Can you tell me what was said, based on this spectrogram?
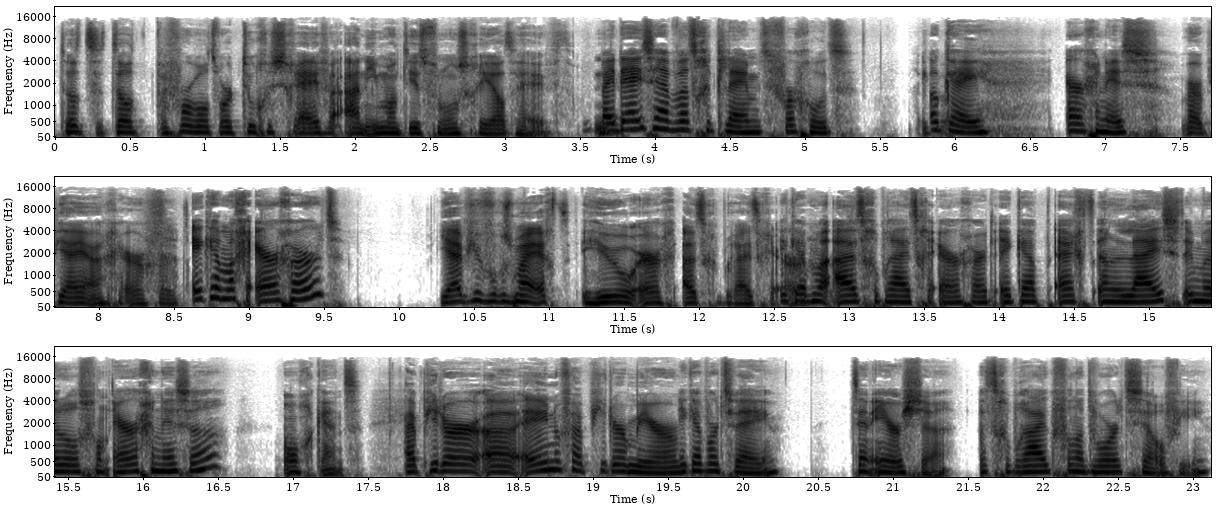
dat dat bijvoorbeeld wordt toegeschreven aan iemand die het van ons gejat heeft. Bij deze hebben we het geclaimd voor goed. Oké, ergernis. Waar heb jij je aan geërgerd? Ik heb me geërgerd. Jij hebt je volgens mij echt heel erg uitgebreid Ik geërgerd. heb me uitgebreid geërgerd. Ik heb echt een lijst inmiddels van ergernissen. Ongekend. Heb je er eh, één of heb je er meer? Ik heb er twee. Ten eerste, het gebruik van het woord selfie.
